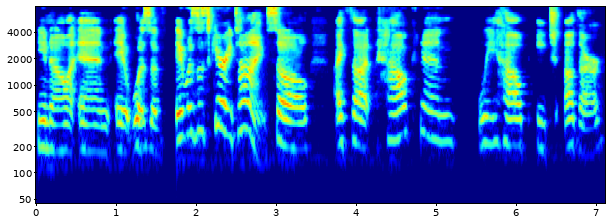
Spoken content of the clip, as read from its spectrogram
you know, and it was a it was a scary time. So I thought, how can we help each other,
